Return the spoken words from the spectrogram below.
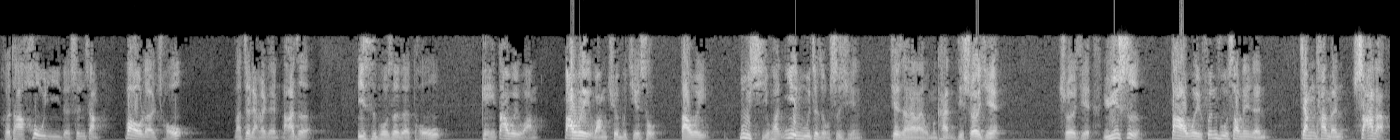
和他后裔的身上报了仇。那这两个人拿着伊斯波瑟的头给大卫王，大卫王却不接受。大卫不喜欢厌恶这种事情。接下来我们看第十二节，十二节。于是大卫吩咐少年人将他们杀了，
